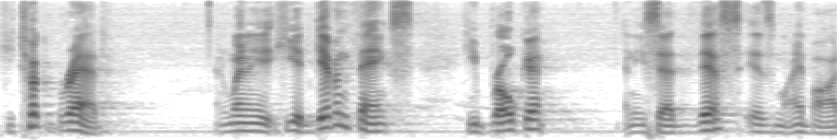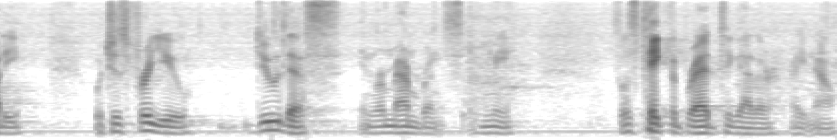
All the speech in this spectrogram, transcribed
he took bread, and when he, had given thanks, he broke it, and he said, This is my body, which is for you. Do this in remembrance of me. So let's take the bread together right now.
